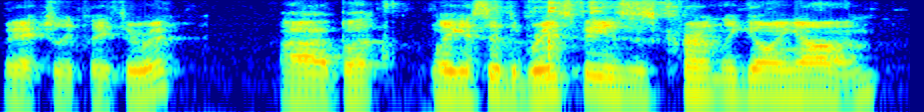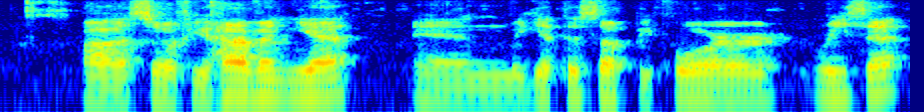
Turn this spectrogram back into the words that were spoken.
we actually play through it. Uh, but like I said, the brace phase is currently going on. Uh, so if you haven't yet, and we get this up before reset,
